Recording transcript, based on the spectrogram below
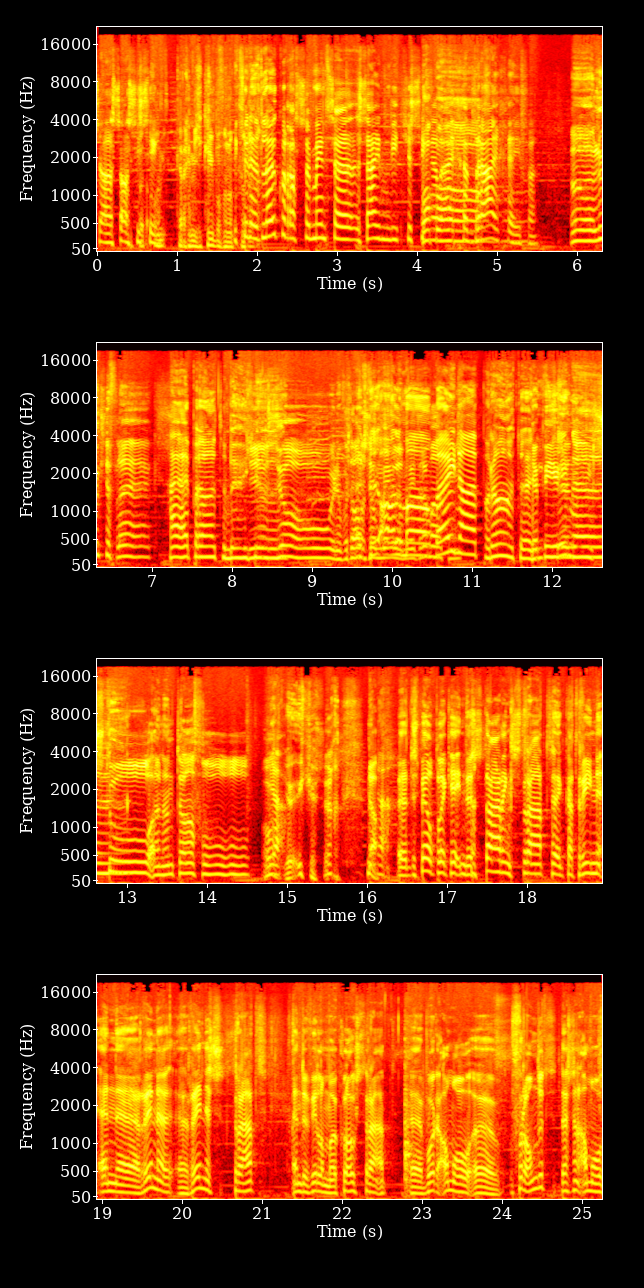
te, als, als hij zingt. krijg je een beetje kriebel van op Ik vind het leuker als er mensen zijn liedjes zingen en Papa. eigen draai geven. Uh, Luxe Flex. Hij, hij praat een beetje. Ja, zo. En dan wordt alles zo allemaal bijna praten. Ik heb hier zingen. een stoel aan een tafel. Oh, Ja. jeetje zeg. Nou, Ja. eh, de speelplekken in de Staringstraat, eh, Katrien en eh Renne, eh, Rennesstraat en de Willem Kloosstraat eh, worden allemaal eh, veranderd. Daar zijn allemaal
